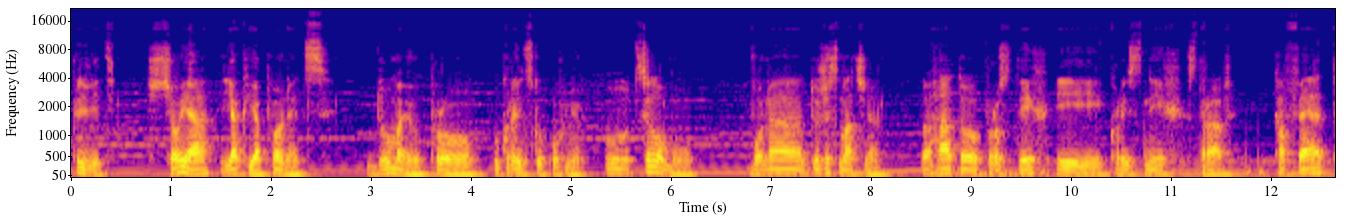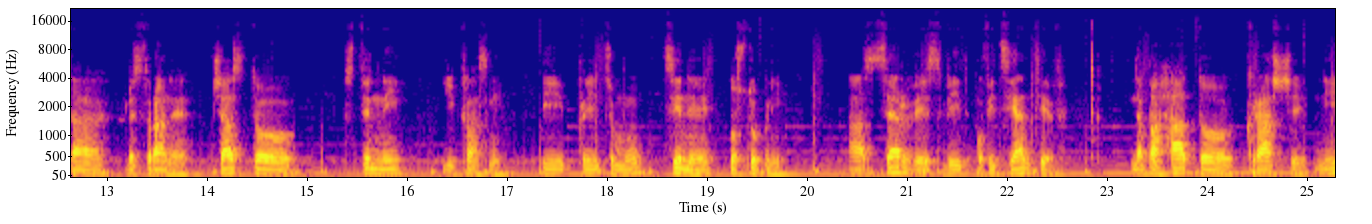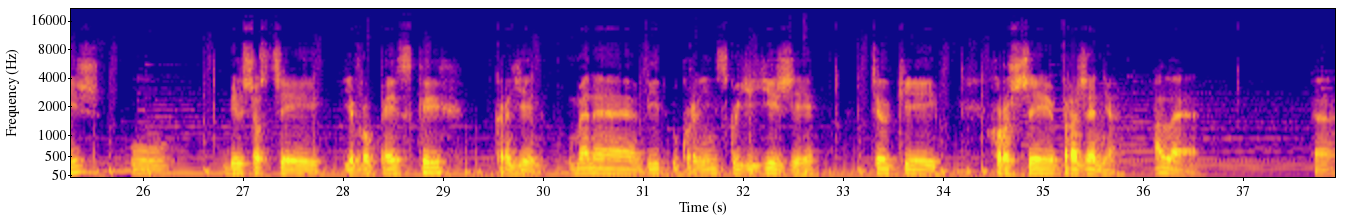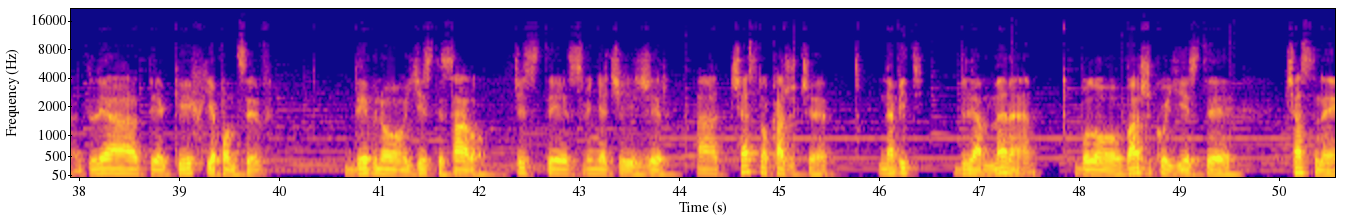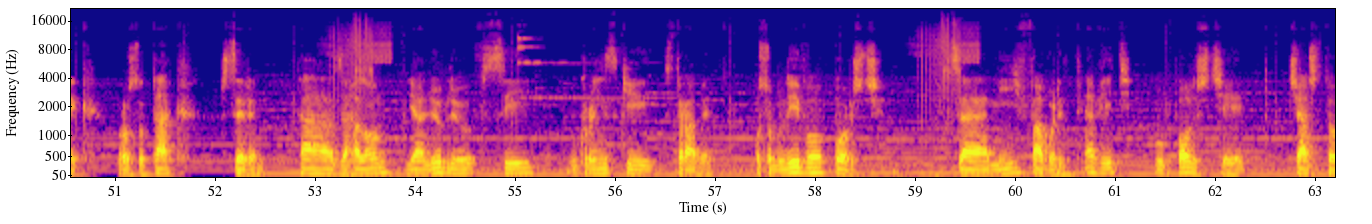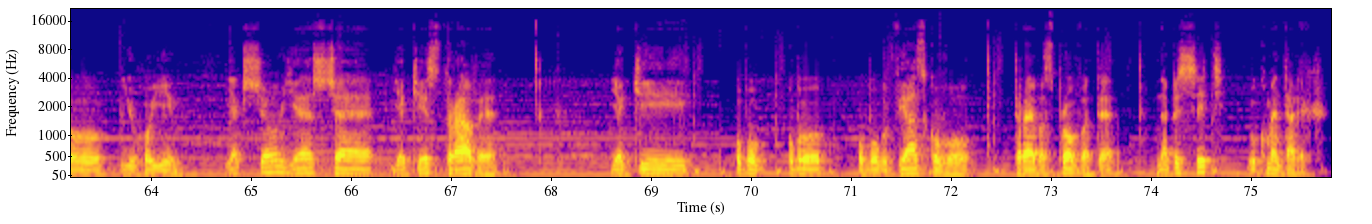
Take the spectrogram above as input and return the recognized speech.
Привіт! Що я, як японець, думаю про українську кухню? У цілому вона дуже смачна, багато простих і корисних страв. Кафе та ресторани часто стильні і класні, і при цьому ціни доступні. А сервіс від офіціантів набагато кращий, ніж у більшості європейських країн. У мене від української їжі тільки хороші враження, але е, для деяких японців дивно їсти сало, чистий свинячий жир. А чесно кажучи, навіть для мене було важко їсти часник просто так з сиром. Та загалом я люблю всі українські страви, особливо борщ. Це мій фаворит. Навіть у Польщі часто його їм. Якщо є ще якісь страви, які обо- обо- обов'язково треба спробувати, напишіть у коментарях.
